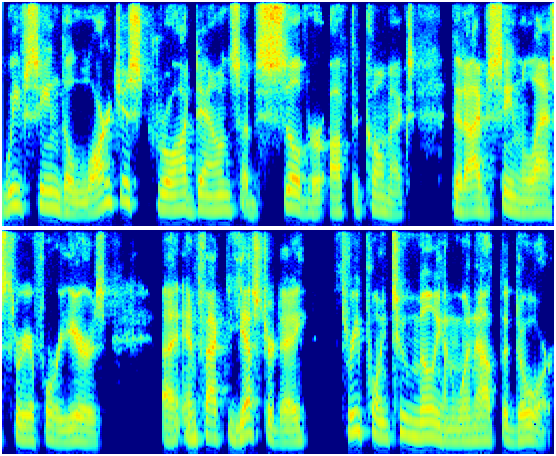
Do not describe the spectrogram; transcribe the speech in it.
we've seen the largest drawdowns of silver off the COMEX that I've seen in the last three or four years. Uh, in fact, yesterday, 3.2 million went out the door.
